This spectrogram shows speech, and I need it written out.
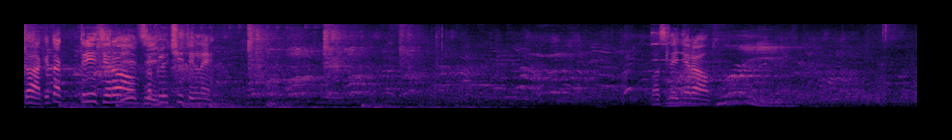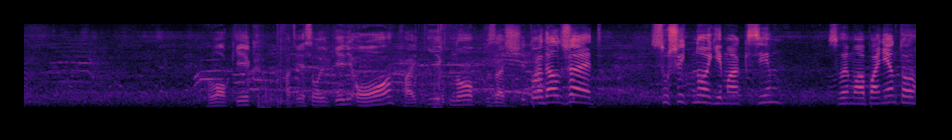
Так, итак, третий раунд, Третий. заключительный. Последний раунд. Лоу-кик. Отвесил Евгений. О, хай-кик, но в защиту. Продолжает сушить ноги Максим своему оппоненту.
